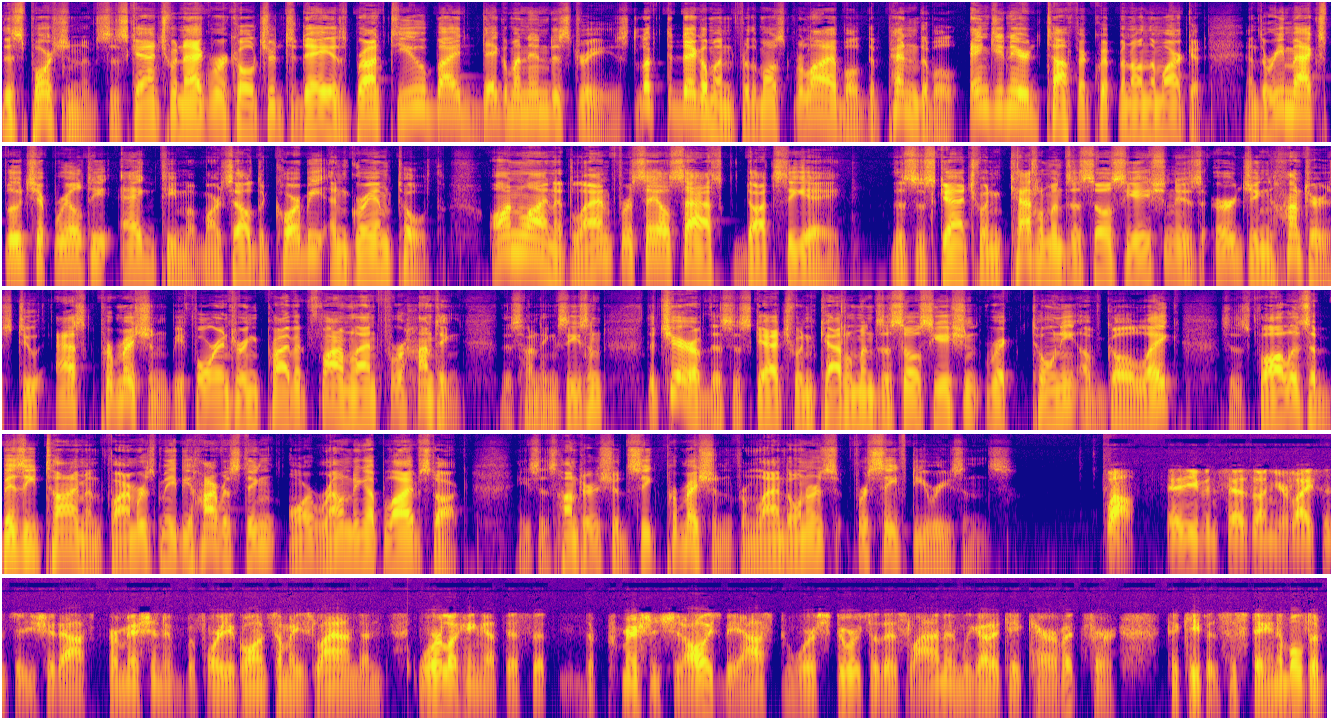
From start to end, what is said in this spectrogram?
This portion of Saskatchewan Agriculture Today is brought to you by Degelman Industries. Look to Degelman for the most reliable, dependable, engineered tough equipment on the market, and the Remax Blue Chip Realty Ag Team of Marcel DeCorby and Graham Toth. Online at landforsalesask.ca. The Saskatchewan Cattlemen's Association is urging hunters to ask permission before entering private farmland for hunting this hunting season. The chair of the Saskatchewan Cattlemen's Association, Rick Toney of Gull Lake, Says fall is a busy time and farmers may be harvesting or rounding up livestock. He says hunters should seek permission from landowners for safety reasons. Well, it even says on your license that you should ask permission before you go on somebody's land. And we're looking at this that the permission should always be asked. We're stewards of this land, and we got to take care of it for to keep it sustainable, to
